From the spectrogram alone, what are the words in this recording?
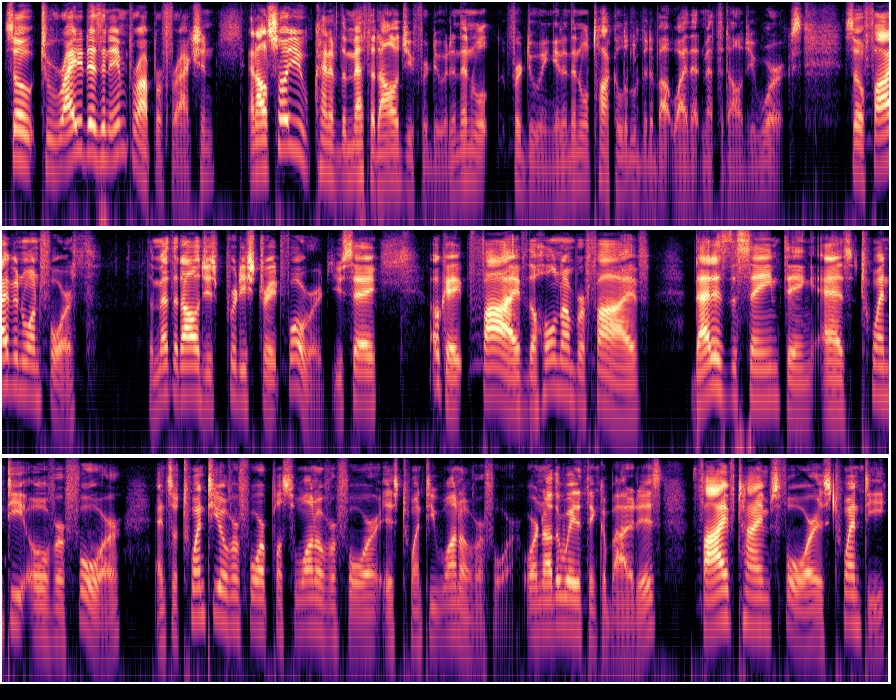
So to write it as an improper fraction, and I'll show you kind of the methodology for do it, and then we'll for doing it, and then we'll talk a little bit about why that methodology works. So 5 and 1 fourth, the methodology is pretty straightforward. You say, okay, 5, the whole number 5, that is the same thing as 20 over 4. And so 20 over 4 plus 1 over 4 is 21 over 4. Or another way to think about it is 5 times 4 is 20,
